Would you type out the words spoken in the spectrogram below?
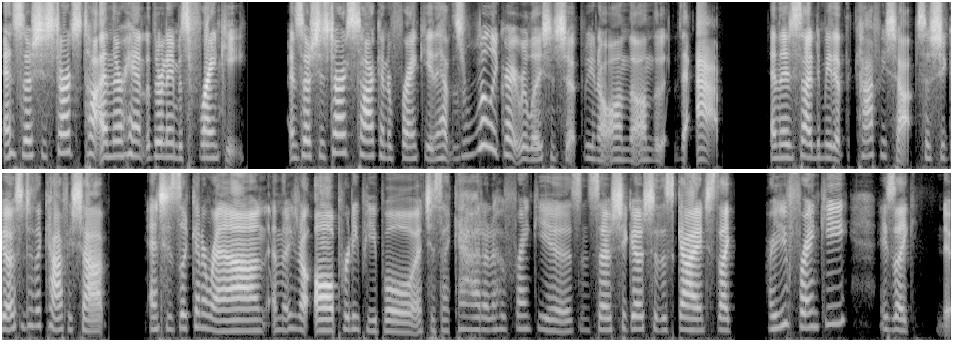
and so she starts talking. And their hand, their name is Frankie. And so she starts talking to Frankie, and they have this really great relationship, you know, on the on the, the app. And they decide to meet at the coffee shop. So she goes into the coffee shop, and she's looking around, and they're you know all pretty people, and she's like, "God, I don't know who Frankie is." And so she goes to this guy, and she's like, "Are you Frankie?" He's like, "No."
